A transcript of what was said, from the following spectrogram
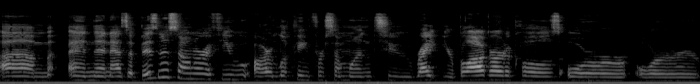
um, and then as a business owner, if you are looking for someone to write your blog articles or, or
